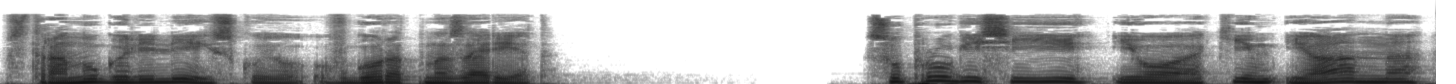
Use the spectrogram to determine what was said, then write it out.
в страну Галилейскую, в город Назарет. Супруги сии Иоаким и Анна,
